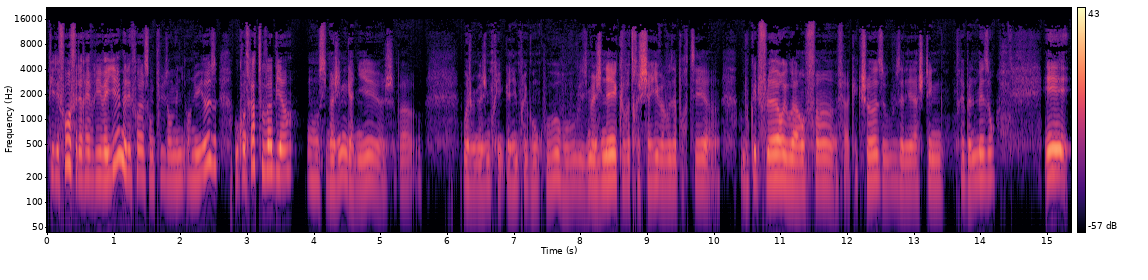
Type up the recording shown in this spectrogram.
Puis des fois on fait des rêveries éveillées, mais des fois elles sont plus ennuyeuses. Au contraire, tout va bien. On s'imagine gagner, je sais pas, moi, je m'imagine gagner le prix Goncourt. Vous, vous imaginez que votre chéri va vous apporter un, bouquet de fleurs ou va enfin faire quelque chose, ou vous allez acheter une très belle maison. Et,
